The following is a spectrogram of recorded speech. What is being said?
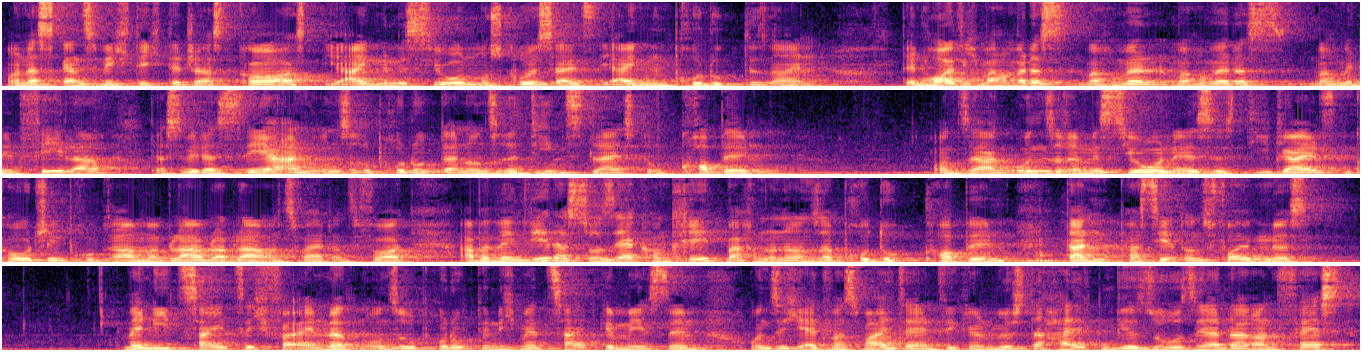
Und das ist ganz wichtig. Der Just Cause, die eigene Mission muss größer als die eigenen Produkte sein. Denn häufig machen wir, das, machen, wir, machen, wir das, machen wir den Fehler, dass wir das sehr an unsere Produkte, an unsere Dienstleistung koppeln und sagen, unsere Mission ist es, die geilsten Coaching-Programme, bla bla bla und so weiter und so fort. Aber wenn wir das so sehr konkret machen und an unser Produkt koppeln, dann passiert uns Folgendes. Wenn die Zeit sich verändert und unsere Produkte nicht mehr zeitgemäß sind und sich etwas weiterentwickeln müsste, halten wir so sehr daran fest,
